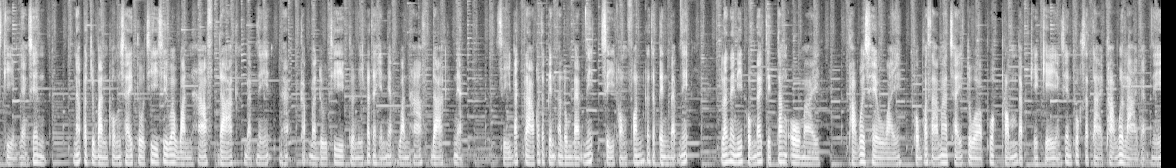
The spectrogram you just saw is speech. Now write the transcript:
Scheme อย่างเช่น ณปัจจุบันผมใช้ตัวที่ชื่อว่า one half dark แบบนี้นะฮะกลับมาดูที่ตัวนี้ก็จะเห็นเนี่ย one half dark เนี่ยสี background ก็จะเป็นอารมณ์แบบนี้ สีของฟอนต์ก็จะเป็นแบบนี้ และในนี้ผมได้ติดตั้ง Oh My Power Shell ไว้ ผมก็สามารถใช้ตัวพวก prompt แบบเก๋ๆ อย่างเช่นพวกสไตล์ Power Line แบบนี้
